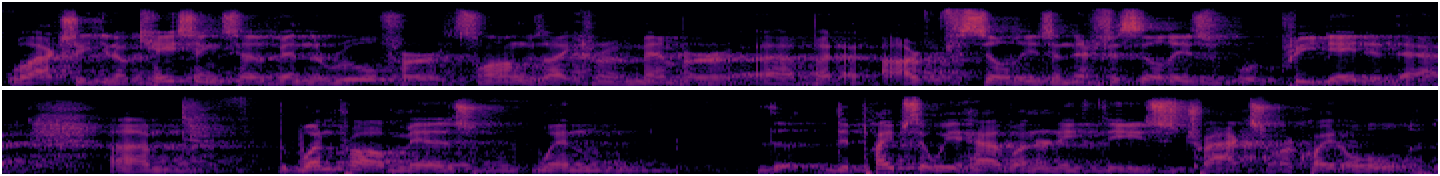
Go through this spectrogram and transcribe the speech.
Well, actually, you know, casings have been the rule for as long as I can remember, uh, but our facilities and their facilities were predated that. Um, One problem is when the the pipes that we have underneath these tracks are quite old.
